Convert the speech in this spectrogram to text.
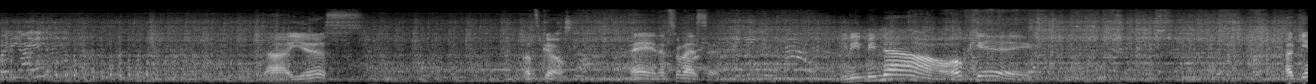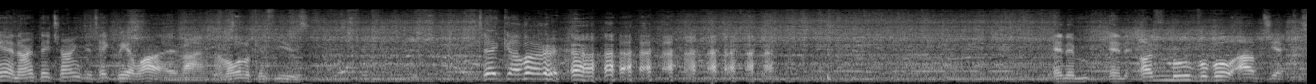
Ready, Ivan? Uh, yes. Let's go. Let's go. Hey, that's what I said. You need me now. Okay. Again, aren't they trying to take me alive? I'm, I'm a little confused. Take cover! an, an unmovable object.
